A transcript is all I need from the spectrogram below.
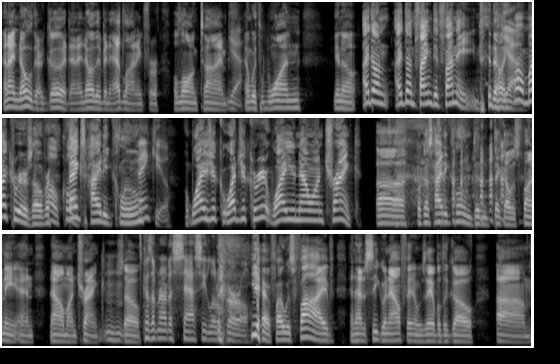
and I know they're good, and I know they've been headlining for a long time. Yeah. and with one. You know, I don't, I don't find it funny. They're like, Yeah. oh, my career's over. Oh, cool. Thanks, Heidi Klum. Thank you. Why is your why'd your career? Why are you now on Trank? Uh, because Heidi Klum didn't think I was funny, and now I'm on Trank. Mhm. So Because I'm not a sassy little girl. yeah, if I was five and had a sequin outfit and was able to go, um,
